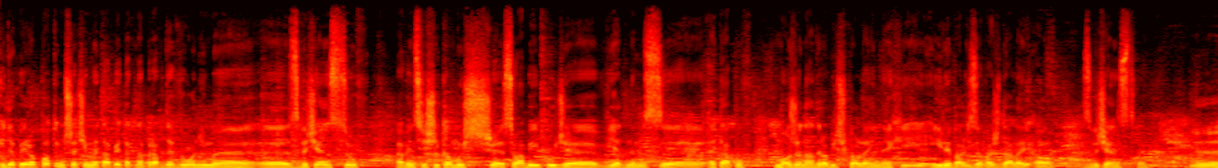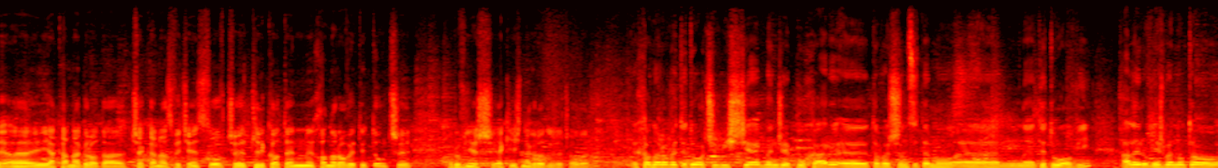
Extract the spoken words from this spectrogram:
i dopiero po tym trzecim etapie tak naprawdę wyłonimy zwycięzców, a więc jeśli komuś e, słabiej pójdzie w jednym z e, etapów, może nadrobić w kolejnych i, i rywalizować dalej o zwycięstwo. E, Jaka nagroda czeka na zwycięzców? Czy tylko ten honorowy tytuł, czy również jakieś nagrody rzeczowe? Honorowy tytuł oczywiście, będzie puchar e, towarzyszący temu e, tytułowi, ale również będą to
